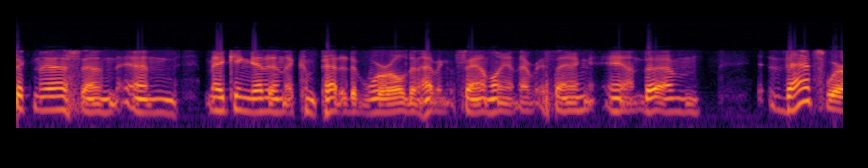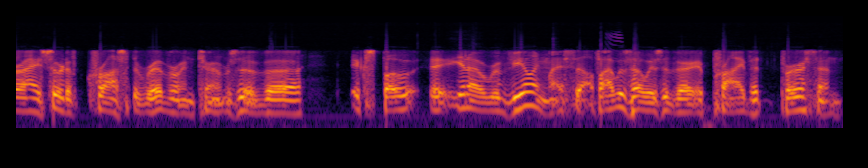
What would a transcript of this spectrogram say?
sickness and and making it in a competitive world and having a family and everything and um that's where I sort of crossed the river in terms of uh expose uh, you know revealing myself I was always a very private person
